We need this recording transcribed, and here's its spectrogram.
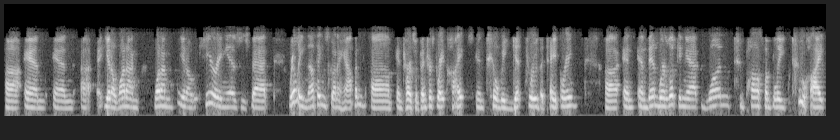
Uh, and and uh, you know what I'm what I'm you know hearing is is that really nothing's going to happen uh, in terms of interest rate hikes until we get through the tapering, uh, and and then we're looking at one to possibly two hikes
